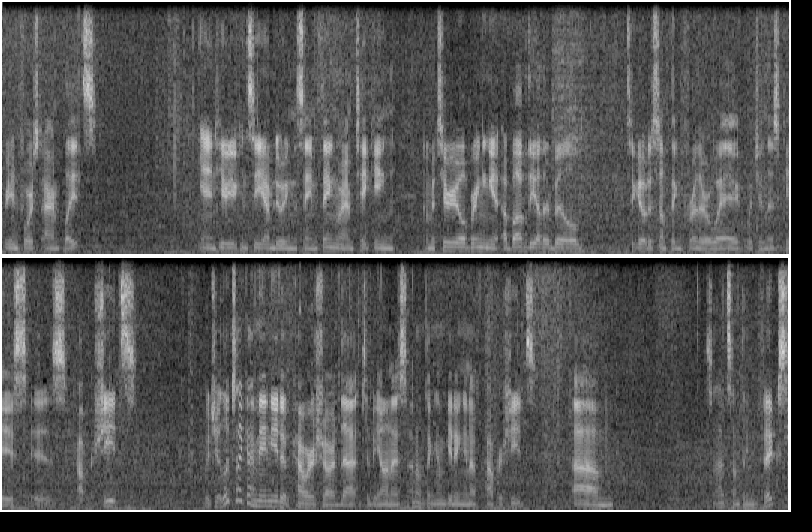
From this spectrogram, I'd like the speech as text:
reinforced iron plates. And here you can see I'm doing the same thing where I'm taking a material, bringing it above the other build to go to something further away, which in this case is copper sheets. Which it looks like I may need a power shard that, to be honest. I don't think I'm getting enough copper sheets. Um, so that's something to fix.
